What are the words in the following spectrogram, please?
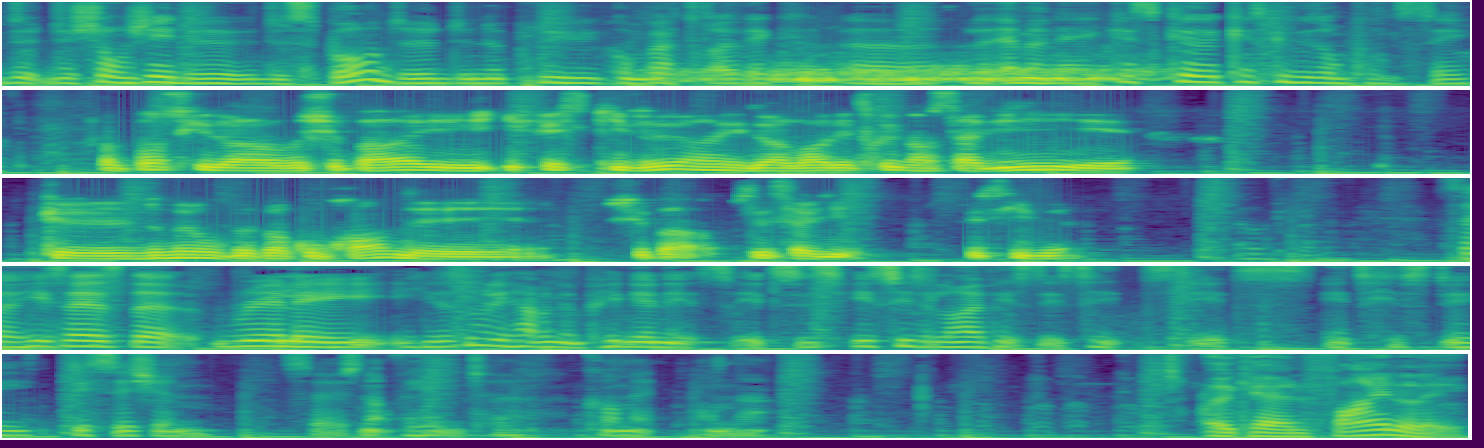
de, de changer de, de sport, de, de ne plus combattre avec euh, le MMA. Qu'est-ce que qu'est-ce que vous en pensez? Je pense qu'il doit, je sais pas, il, il fait ce qu'il veut, hein, il doit avoir des trucs dans sa vie et que nous-mêmes on peut pas comprendre et je sais pas, c'est sa vie, il fait ce qu'il veut. So he says that really he doesn't really have an opinion. It's it's his, it's his life. It's it's it's it's, it's his de- decision. So it's not for him to comment on that. Okay, and finally,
